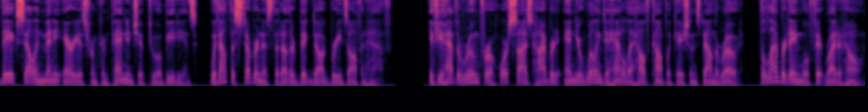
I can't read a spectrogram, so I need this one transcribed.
They excel in many areas from companionship to obedience, without the stubbornness that other big dog breeds often have. If you have the room for a horse sized hybrid and you're willing to handle the health complications down the road, the Labradane will fit right at home.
